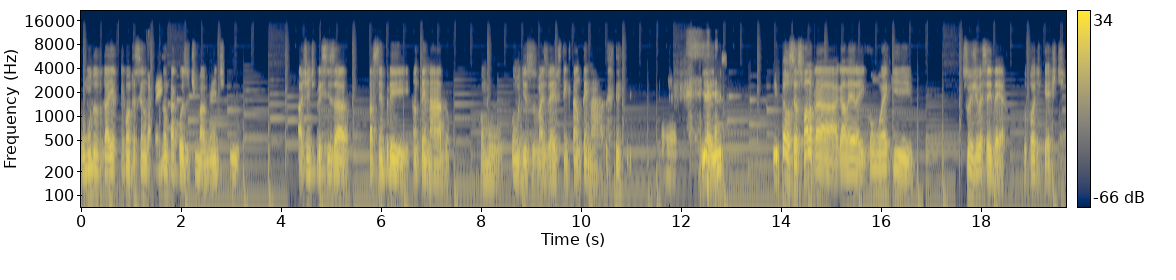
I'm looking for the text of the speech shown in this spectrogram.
O mundo está aí acontecendo Também. tanta coisa ultimamente que a gente precisa estar tá sempre antenado, como, como disse os mais velhos, tem que estar tá antenado. É. e é isso. Então, Celso, fala para a galera aí como é que surgiu essa ideia do podcast.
